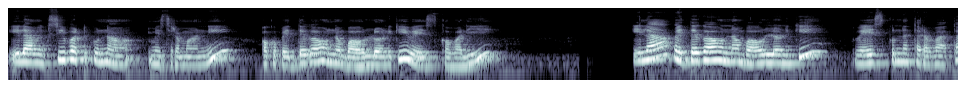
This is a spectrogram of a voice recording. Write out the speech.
ఇలా మిక్సీ పట్టుకున్న మిశ్రమాన్ని ఒక పెద్దగా ఉన్న బౌల్లోనికి వేసుకోవాలి. ఇలా పెద్దగా ఉన్న బౌల్లోనికి వేసుకున్న తర్వాత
